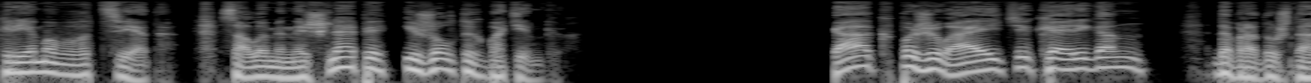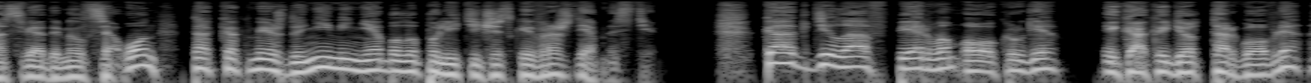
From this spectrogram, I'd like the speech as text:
кремового цвета, соломенной шляпе и желтых ботинках. «Как поживаете, Керриган?» — добродушно осведомился он, так как между ними не было политической враждебности. «Как дела в первом округе? И как идет торговля?»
